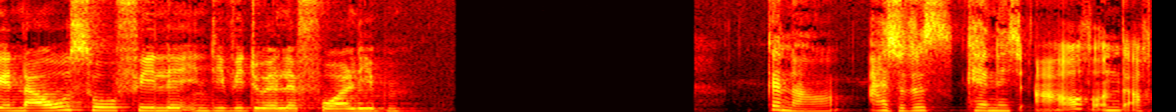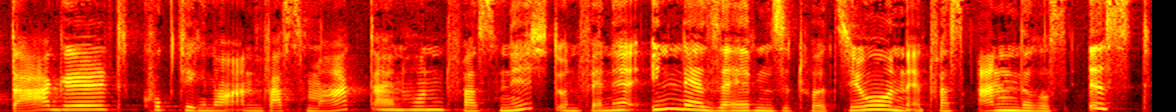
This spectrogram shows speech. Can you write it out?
genauso viele individuelle Vorlieben. Genau, also das kenne ich auch und auch da gilt, guck dir genau an, was mag dein Hund, was nicht und wenn er in derselben Situation etwas anderes isst,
